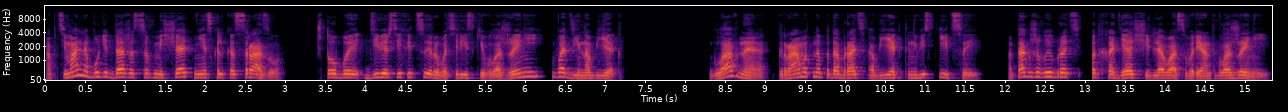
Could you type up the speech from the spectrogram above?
Оптимально будет даже совмещать несколько сразу, чтобы диверсифицировать риски вложений в один объект. Главное – грамотно подобрать объект инвестиций, а также выбрать подходящий для вас вариант вложений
